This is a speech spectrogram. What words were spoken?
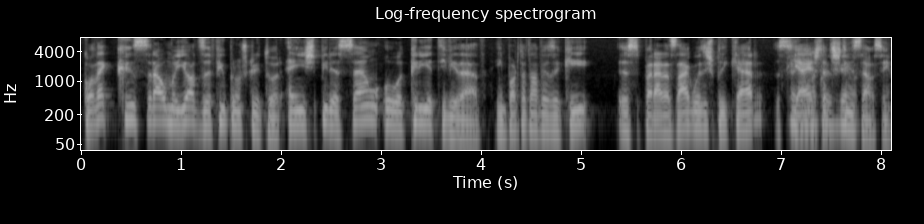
Qual é que será o maior desafio para um escritor? A inspiração ou a criatividade? Importa talvez aqui separar as águas e explicar se há esta distinção, sim.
